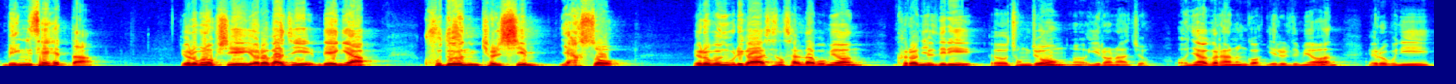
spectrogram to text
맹세했다. 여러분 혹시 여러 가지 맹약, 굳은 결심, 약속 여러분 우리가 세상 살다 보면 그런 일들이 어, 종종 어, 일어나죠. 언약을 하는 것 예를 들면 여러분이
